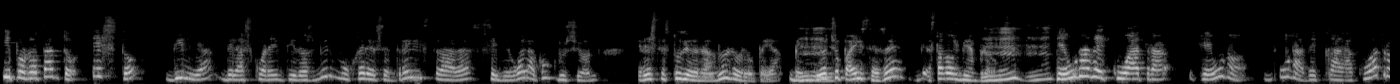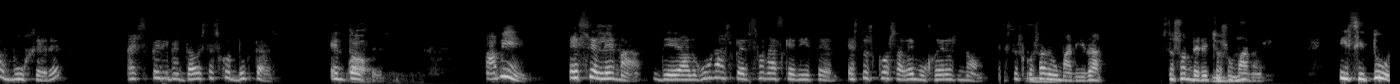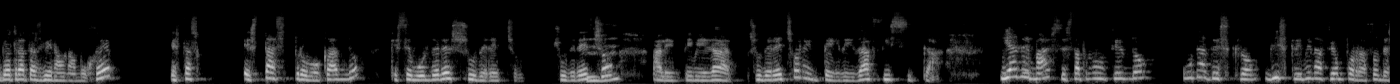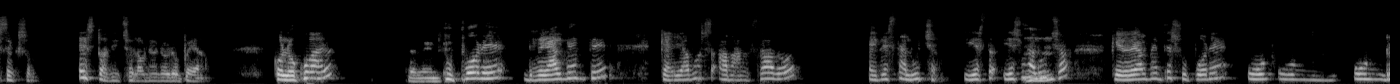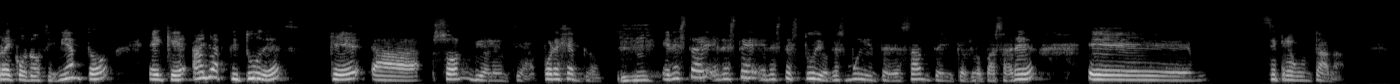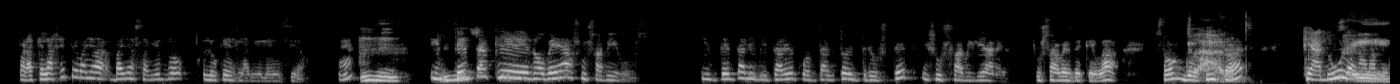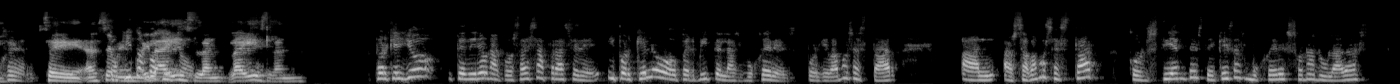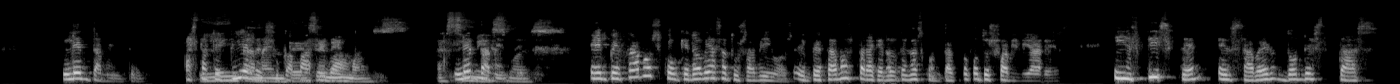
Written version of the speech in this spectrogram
y por lo tanto esto Dilia, de las 42.000 mujeres entrevistadas, se llegó a la conclusión, en este estudio de la Unión Europea, 28 países, ¿eh? Estados miembros, que, una de, cuatro, que uno, una de cada cuatro mujeres ha experimentado estas conductas. Entonces, a mí, ese lema de algunas personas que dicen, esto es cosa de mujeres, no, esto es cosa de humanidad, estos son derechos humanos. Y si tú no tratas bien a una mujer, estás, estás provocando que se vulnere su derecho, su derecho a la intimidad, su derecho a la integridad física. Y además se está produciendo una discriminación por razón de sexo. Esto ha dicho la Unión Europea. Con lo cual, supone realmente que hayamos avanzado en esta lucha. Y, esta, y es una lucha que realmente supone un, un, reconocimiento en que hay actitudes que uh, son violencia. Por ejemplo, en, esta, en, este, en este estudio, que es muy interesante y que os lo pasaré, eh, se preguntaba, para que la gente vaya, vaya sabiendo lo que es la violencia. ¿eh? Intenta que no vea a sus amigos. Intenta limitar el contacto entre usted y sus familiares. Tú sabes de qué va. Son gotitas que anulan a la mujer. Sí, así mismo. Y la aíslan, la aíslan. Porque yo te diré una cosa, esa frase de ¿y por qué lo permiten las mujeres? Porque vamos a estar al, o sea, vamos a estar conscientes de que esas mujeres son anuladas lentamente, hasta que pierden su capacidad. lentamente. Empezamos con que no veas a tus amigos, empezamos para que no tengas contacto con tus familiares. Insisten en saber dónde estás,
